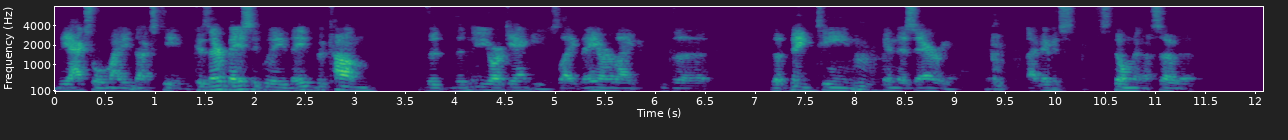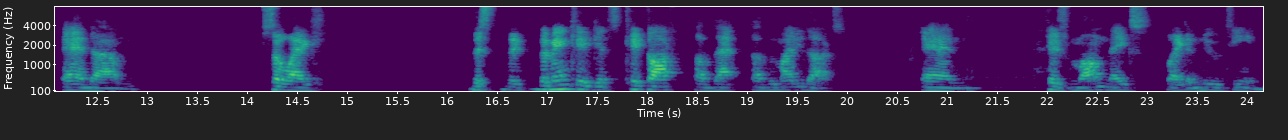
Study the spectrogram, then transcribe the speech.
the actual Mighty Ducks team because they're basically they've become the the New York Yankees. Like they are like the the big team Mhm. in this area. I think it's still Minnesota, and um, so like this the the main kid gets kicked off of that of the Mighty Ducks, and his mom makes like a new team.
